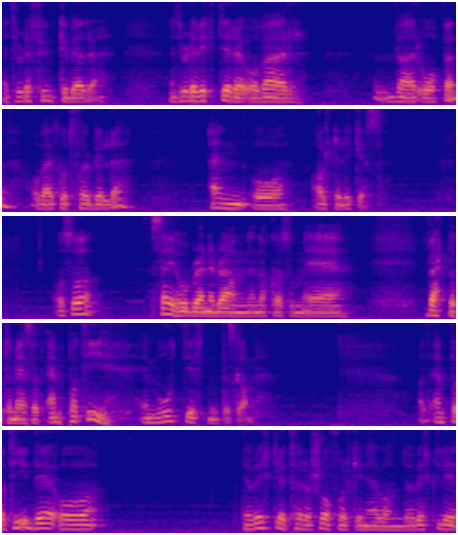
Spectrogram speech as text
Jeg tror det funker bedre. Jeg tror det er viktigere å være, være åpen og være et godt forbilde enn å alltid lykkes. Og så sier hun Brenny Brown noe som er verdt å ta med seg, at empati er motgiften til skam. At empati, det å, det å virkelig tørre å se folk inn i øynene, det å virkelig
